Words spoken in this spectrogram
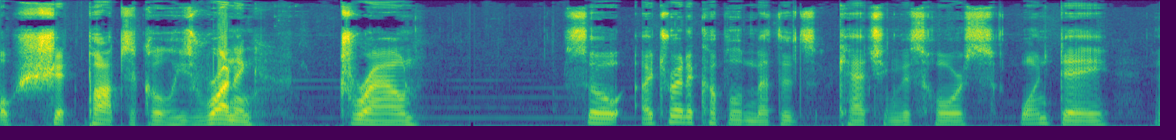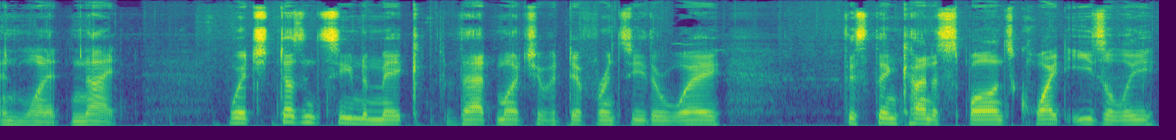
Oh shit, Popsicle, he's running. Drown. So, I tried a couple of methods of catching this horse, one day and one at night. Which doesn't seem to make that much of a difference either way. This thing kinda spawns quite easily.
